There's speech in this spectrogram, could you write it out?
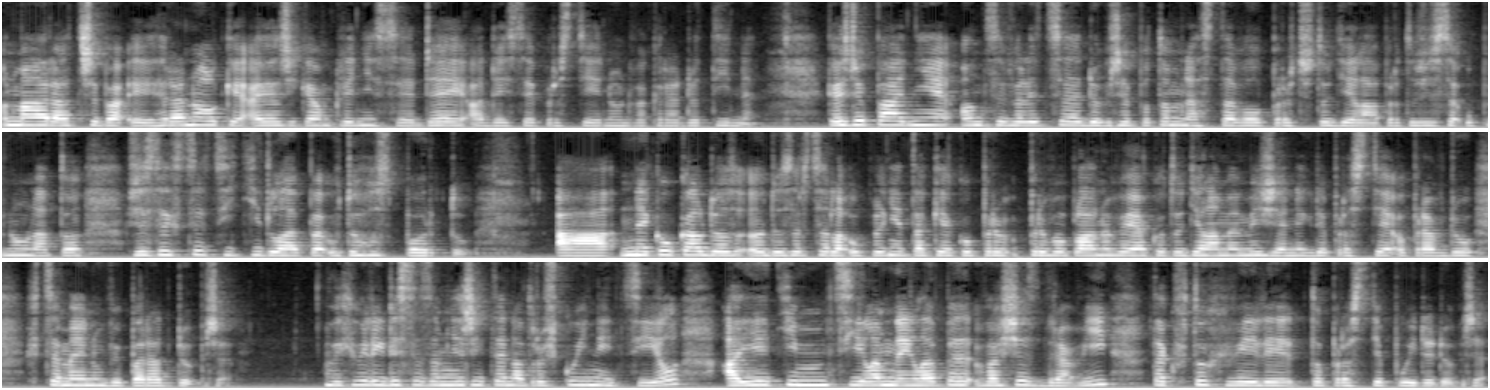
On má rád třeba i hranolky a já říkám, klidně si je dej a dej si je prostě jednou, dvakrát do týdne. Každopádně on si velice dobře potom nastavil, proč to dělá, protože se upnul na to, že se chce cítit lépe u toho sportu a nekoukal do, do zrcadla úplně tak jako prv, prvoplánově, jako to děláme my ženy, kde prostě opravdu chceme jenom vypadat dobře ve chvíli, kdy se zaměříte na trošku jiný cíl a je tím cílem nejlépe vaše zdraví, tak v tu chvíli to prostě půjde dobře.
